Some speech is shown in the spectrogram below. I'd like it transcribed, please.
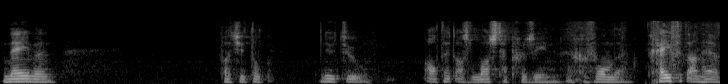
nemen wat je tot nu toe altijd als last hebt gezien en gevonden. Geef het aan Hem.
